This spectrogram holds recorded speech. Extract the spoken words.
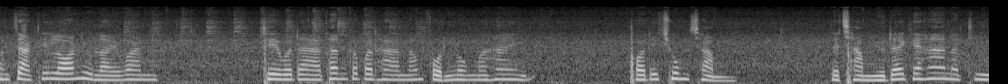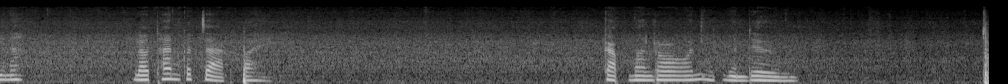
หลังจากที่ร้อนอยู่หลายวัน เทวดาท่านก็ประทานน้ำฝนลงมาให้ พอได้ชุ่มฉ่ำแต่ฉ่ำอยู่ได้แค่ห้านาทีนะ แล้วท่านก็จากไป กลับมาร้อนอีกเหมือนเดิม โถ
